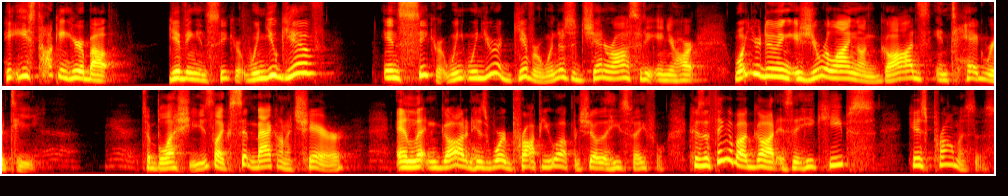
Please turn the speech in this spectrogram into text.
He, he's talking here about giving in secret. When you give, in secret. When, when you're a giver, when there's a generosity in your heart, what you're doing is you're relying on God's integrity to bless you. It's like sitting back on a chair and letting God and His Word prop you up and show that He's faithful. Because the thing about God is that He keeps His promises,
